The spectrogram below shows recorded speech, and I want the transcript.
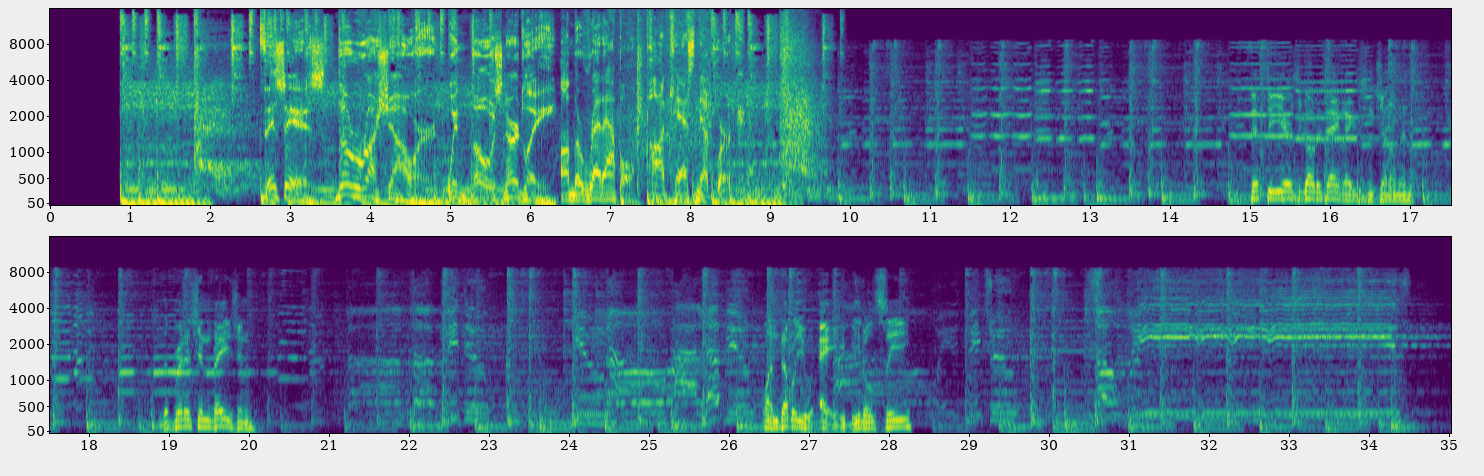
This is The Rush Hour with Bo Snerdley on the Red Apple Podcast Network. Fifty years ago today, ladies and gentlemen, the British invasion. On WA, Beatles C.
